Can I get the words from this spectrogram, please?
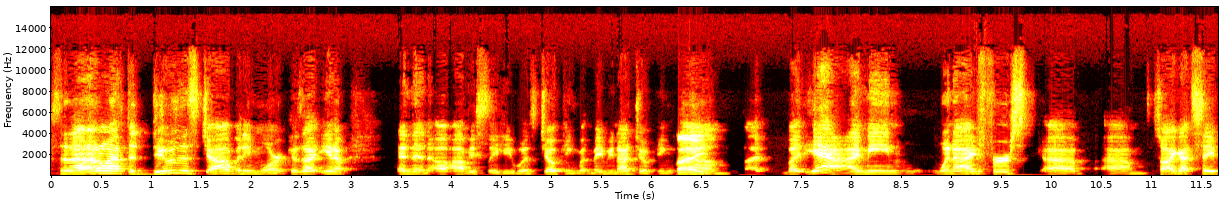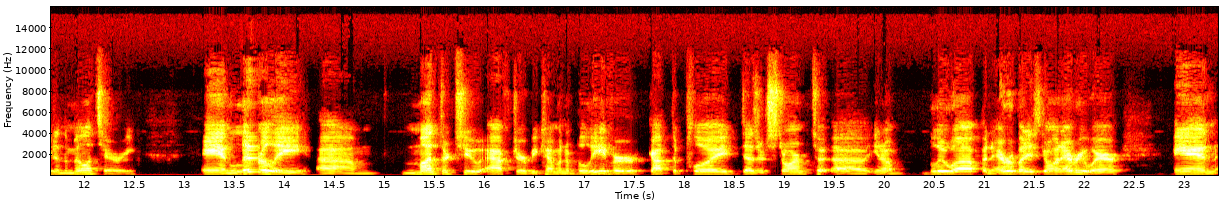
so that I don't have to do this job anymore? Because I, you know, and then uh, obviously he was joking, but maybe not joking. Right. Um, but, but yeah, I mean, when I first, uh, um, so I got saved in the military, and literally, um, month or two after becoming a believer, got deployed. Desert Storm, t- uh, you know, blew up, and everybody's going everywhere and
